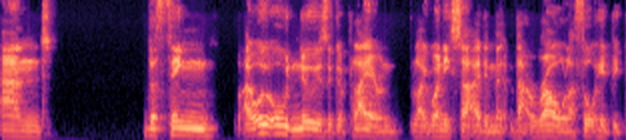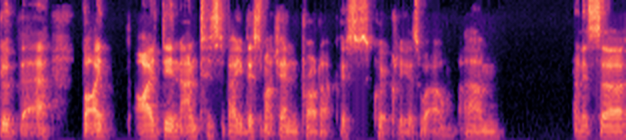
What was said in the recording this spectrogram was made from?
and the thing I all knew he was a good player, and like when he started in the, that role, I thought he'd be good there. But I I didn't anticipate this much end product this quickly as well. Um, and it's uh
